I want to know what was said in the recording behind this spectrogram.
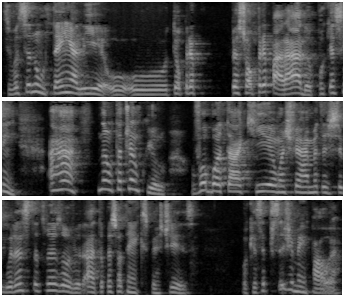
se você não tem ali o, o teu pre- pessoal preparado, porque assim, ah, não, tá tranquilo, vou botar aqui umas ferramentas de segurança, tá tudo resolvido. Ah, teu pessoal tem expertise? Porque você precisa de manpower.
